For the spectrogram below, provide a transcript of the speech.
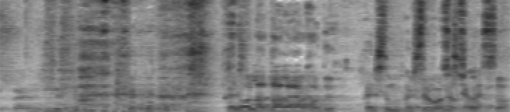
εισφαίρες. και όλα τα άλλα έρχονται. Ευχαριστούμε, Και ευχαριστούμε. εγώ Να σας είσαι καλά. ευχαριστώ.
